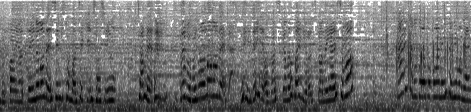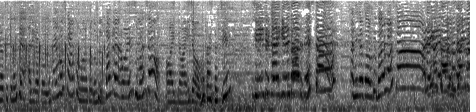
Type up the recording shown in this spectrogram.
物販やっているので、新規様チェキ、写真、写メ、全部無料なので、ぜひぜひお越しください。よろしくお願いします。それではここまで一緒に盛り上がってください。ありがとうございました。この後の物販でお会いしましょう。お相手は以上、私たち、新世界ギルドールでしたありがとうございました。ありがとうございました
